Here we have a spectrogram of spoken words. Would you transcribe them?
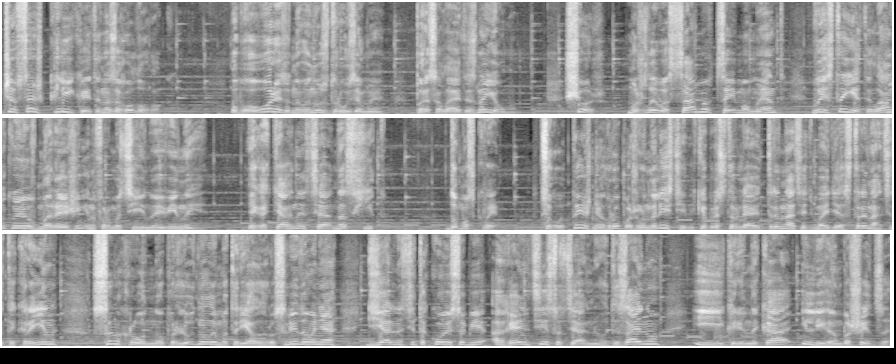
чи все ж клікаєте на заголовок? обговорюєте новину з друзями, пересилаєте знайомим. Що ж, можливо, саме в цей момент ви стаєте ланкою в мережі інформаційної війни, яка тягнеться на схід до Москви. Цього тижня група журналістів, які представляють 13 медіа з 13 країн, синхронно оприлюднили матеріали розслідування діяльності такої собі агенції соціального дизайну і її керівника Іллі Гамбашидзе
